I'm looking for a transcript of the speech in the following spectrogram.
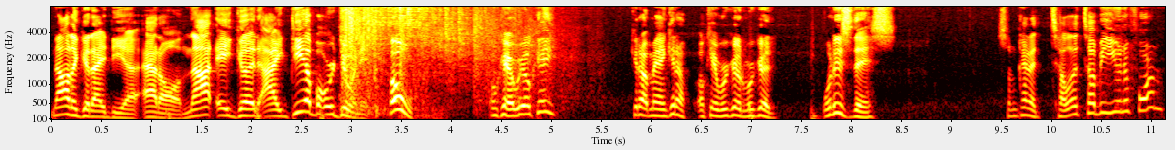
Not a good idea at all. Not a good idea, but we're doing it. Oh! Okay, are we okay? Get up, man, get up. Okay, we're good, we're good. What is this? Some kind of Teletubby uniform?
